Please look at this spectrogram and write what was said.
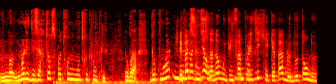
Moi, moi, les déserteurs, c'est pas trop mon truc non plus. Donc voilà. Donc moi, Je il n'ai pas le de souvenir d'un homme ou d'une femme politique qui est capable d'autant de,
